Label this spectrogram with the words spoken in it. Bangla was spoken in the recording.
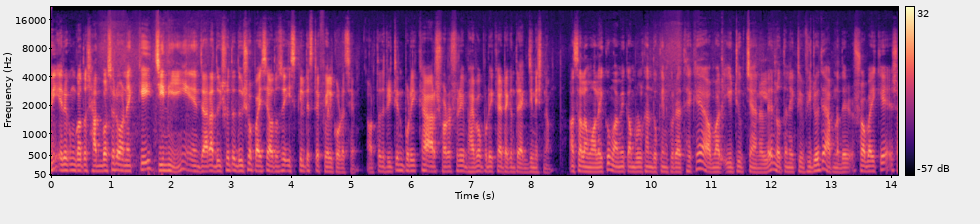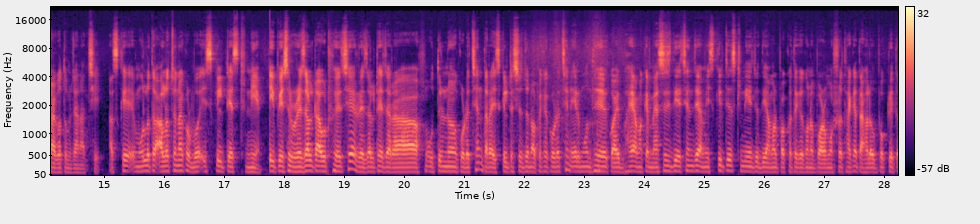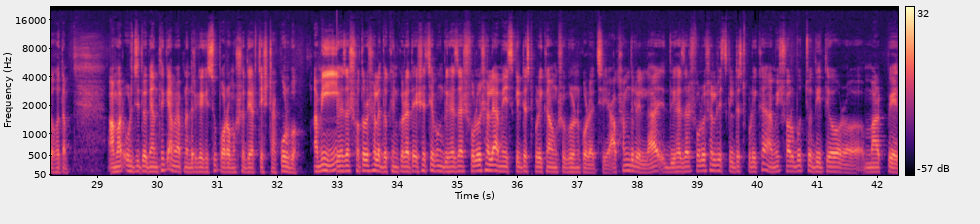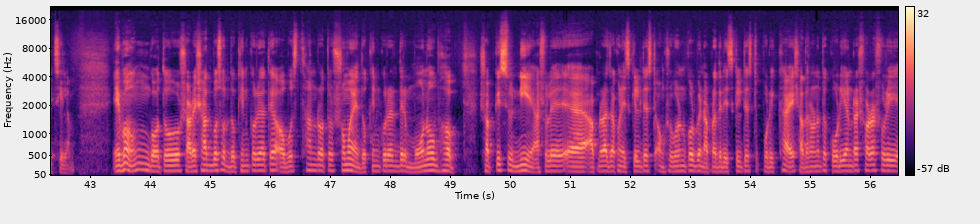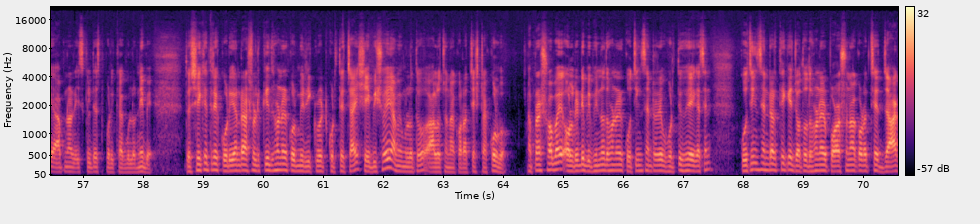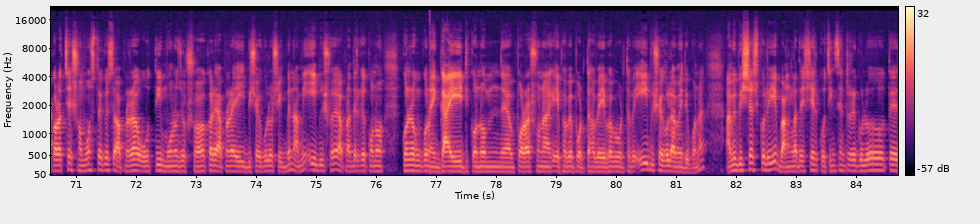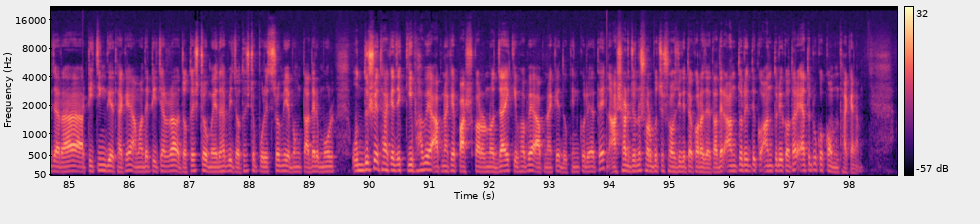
আমি এরকম গত সাত বছরে অনেককেই চিনি, যারা দুইশোতে দুইশো পাইছে, অথচ স্কিল টেস্টে ফেল করেছে। অর্থাৎ রিটেন পরীক্ষা আর সরাসরি ভাইবা পরীক্ষা, এটা কিন্তু এক জিনিস না। আসসালামু আলাইকুম, আমি কামরুল খান দক্ষিণ কোরিয়া থেকে আমার ইউটিউব চ্যানেলে নতুন একটি ভিডিওতে আপনাদের সবাইকে স্বাগতম জানাচ্ছি। আজকে মূলত আলোচনা করব স্কিল টেস্ট নিয়ে। এই পেসের রেজাল্ট আউট হয়েছে। রেজাল্টে যারা উত্তীর্ণ করেছেন, তারা স্কিল টেস্টের জন্য অপেক্ষা করেছেন। এর মধ্যে কয়েক ভাই আমাকে মেসেজ দিয়েছেন যে, আমি স্কিল টেস্ট নিয়ে যদি আমার পক্ষ থেকে কোনো পরামর্শ থাকে, তাহলে উপকৃত হতাম। আমার অর্জিত জ্ঞান থেকে আমি আপনাদেরকে কিছু পরামর্শ দেওয়ার চেষ্টা করব। আমি দুই হাজার সতেরো সালে দক্ষিণ কোরিয়াতে এসেছি এবং দুই হাজার ষোলো সালে আমি স্কিল টেস্ট পরীক্ষায় অংশগ্রহণ করেছি। আলহামদুলিল্লাহ, দুই হাজার ষোলো সালের স্কিল টেস্ট পরীক্ষায় আমি সর্বোচ্চ দ্বিতীয় মার্ক পেয়েছিলাম। এবং গত সাড়ে সাত বছর দক্ষিণ কোরিয়াতে অবস্থানরত সময়ে দক্ষিণ কোরিয়ানদের মনোভাব সব কিছু নিয়ে আসলে আপনারা যখন স্কিল টেস্ট অংশগ্রহণ করবেন, আপনাদের স্কিল টেস্ট পরীক্ষায় সাধারণত কোরিয়ানরা সরাসরি আপনার স্কিল টেস্ট পরীক্ষাগুলো নেবে। তো সেই ক্ষেত্রে কোরিয়ানরা আসলে কী ধরনের কর্মী রিক্রুট করতে চায় সেই বিষয়ে আমি মূলত আলোচনা করার চেষ্টা করব। আপনারা সবাই অলরেডি বিভিন্ন ধরনের কোচিং সেন্টারে ভর্তি হয়ে গেছেন। কোচিং সেন্টার থেকে যত ধরনের পড়াশোনা করাচ্ছে, যা করাচ্ছে, সমস্ত কিছু আপনারা অতি মনোযোগ সহকারে আপনারা এই বিষয়গুলো শিখবেন। আমি এই বিষয়ে আপনাদেরকে কোনো কোনো রকম কোনো গাইড কোনো পড়াশোনা এভাবে পড়তে হবে, এভাবে পড়তে হবে, এই বিষয়গুলো আমি দেবো না। আমি বিশ্বাস করি বাংলাদেশের কোচিং সেন্টারগুলোতে যারা টিচিং দিয়ে থাকে, আমাদের টিচাররা যথেষ্ট মেধাবী, যথেষ্ট পরিশ্রমী এবং তাদের মূল উদ্দেশ্যই থাকে যে কীভাবে আপনাকে পাশ করানো যায়, কীভাবে আপনাকে দক্ষিণ কোরিয়াতে আসার জন্য সর্বোচ্চ সহযোগিতা করা যায়। তাদের আন্তরিক, আন্তরিকতার এতটুকু কম থাকে না।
